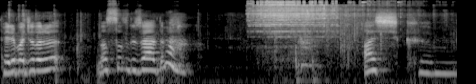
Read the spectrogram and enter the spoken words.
Peri bacaları nasıl güzel değil mi? Aşkım.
